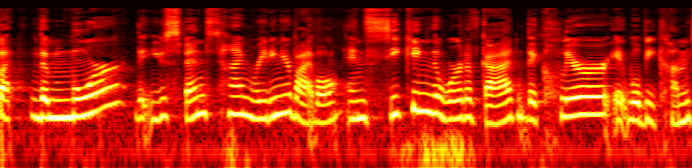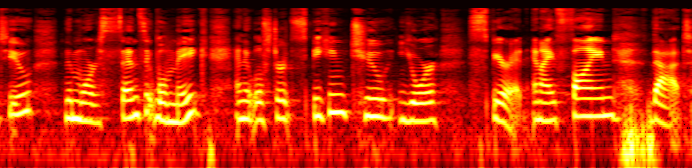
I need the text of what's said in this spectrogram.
But the more that you spend time reading your Bible and seeking the Word of God, the clearer it will become to you, the more sense it will make, and it will start speaking to your spirit. And I find that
